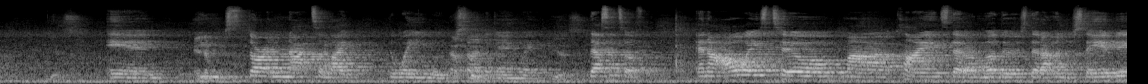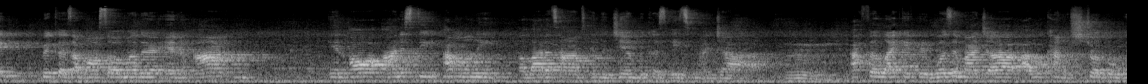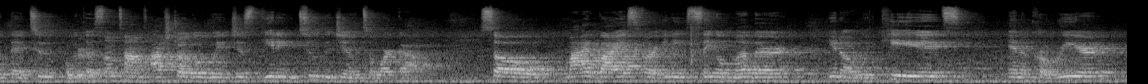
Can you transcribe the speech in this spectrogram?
yes, and, And you I'm- starting not to like the way you look. You're starting to Absolutely. gain weight. yes. That's a tough one. And I always tell my clients that are mothers that I understand it because I'm also a mother and I'm, in all honesty, I'm only a lot of times in the gym because it's my job. Mm. I feel like if it wasn't my job, I would kind of struggle with that too. Okay. Because sometimes I struggle with just getting to the gym to work out. So my advice for any single mother, you know, with kids and a career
